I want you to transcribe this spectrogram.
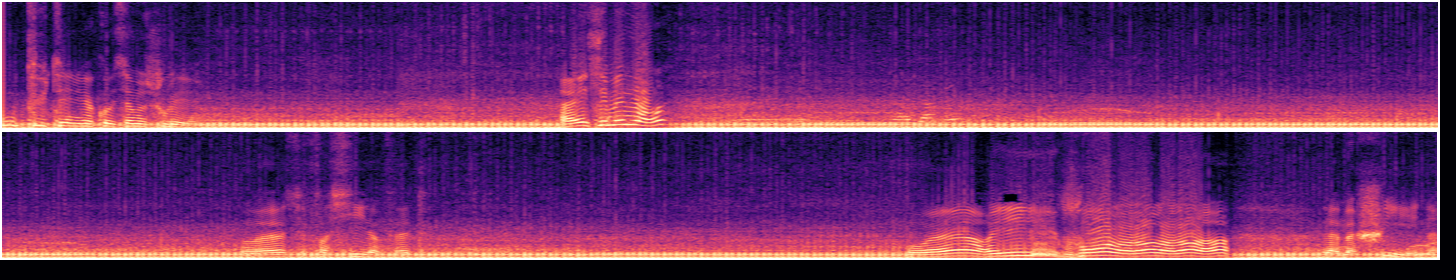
Oh putain, il a commencé à me saouler. Allez, c'est maintenant. Hein ouais, c'est facile en fait. Ouais, Henri. Oh là là là là. La machine.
